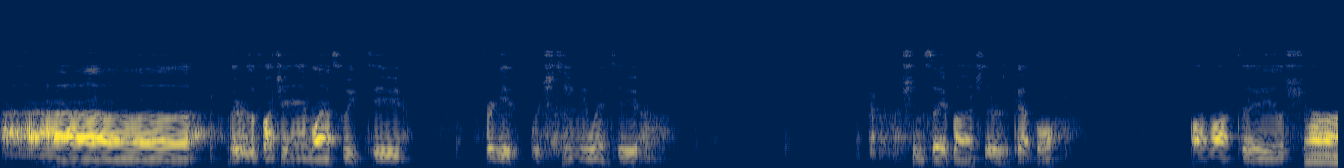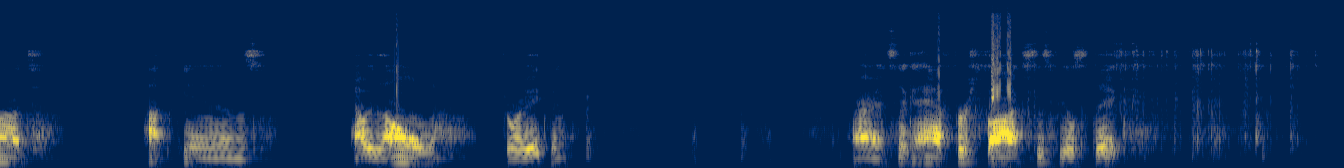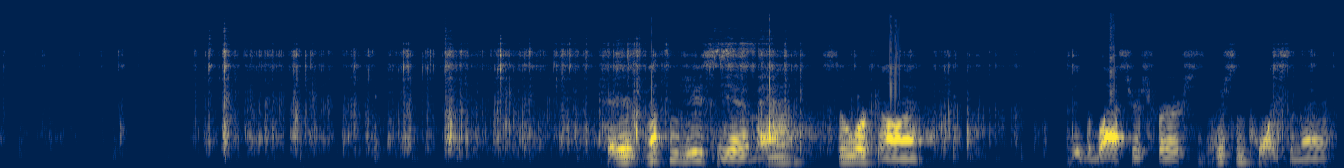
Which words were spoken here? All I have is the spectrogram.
Uh, there was a bunch of him last week too. I forget which team he went to. I shouldn't say a bunch. There was a couple. Lavonte Lashant, Hopkins, Howie Long, Troy Aikman. Alright, second half, first box. This feels thick. Eric, nothing juicy yet, man. Still working on it. Did the blasters first. There's some points in there.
